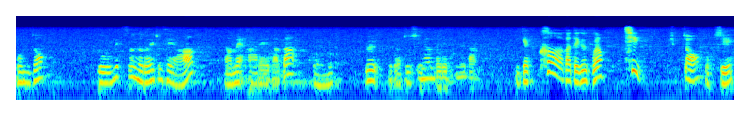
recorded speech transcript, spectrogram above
먼저 요 획순으로 해주세요. 그 다음에 아래에다가 골목을 그려주시면 되겠습니다. 이게 크가 되겠고요. 치 쉽죠? 역시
